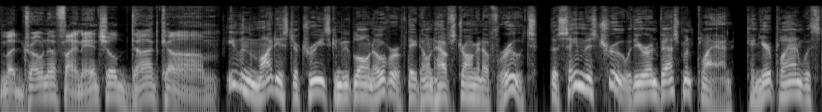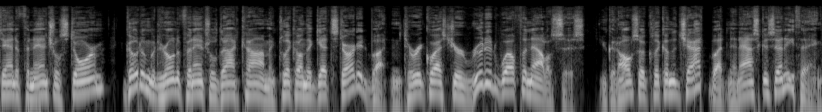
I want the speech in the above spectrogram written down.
MadronaFinancial.com. Even the mightiest of trees can be blown over if they don't have strong enough roots. The same is true with your investment plan. Can your plan withstand a financial storm? Go to MadronaFinancial.com and click on the Get Started button to request your rooted wealth analysis. You can also click on the chat button and ask us anything.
